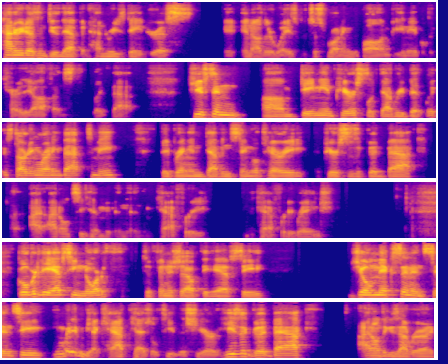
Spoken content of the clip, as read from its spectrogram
Henry doesn't do that, but Henry's dangerous in other ways with just running the ball and being able to carry the offense like that. Houston, um, Dameon Pierce looked every bit like a starting running back to me. They bring in Devin Singletary. Pierce is a good back. I, I don't see him in, in the McCaffrey, McCaffrey range. Go over to the AFC North to finish out the AFC. Joe Mixon and Cincy, he might even be a cap casualty this year. He's a good back. I don't think he's ever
